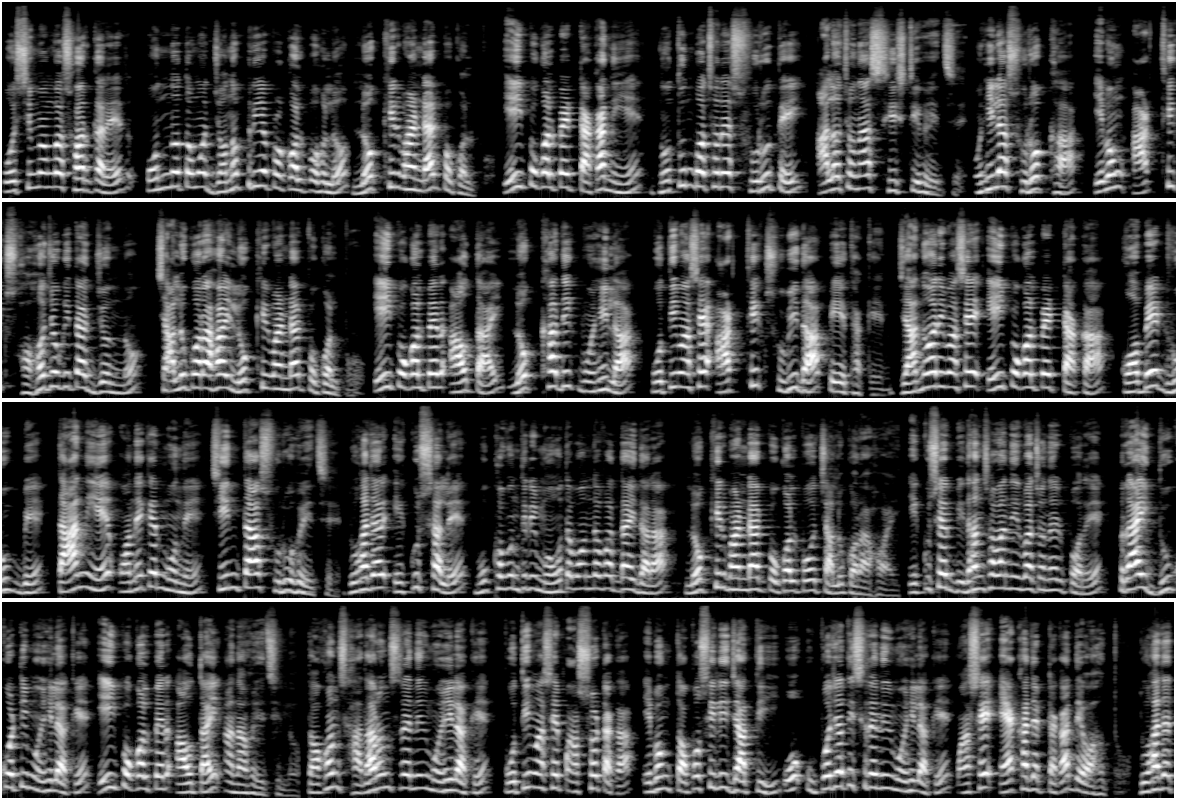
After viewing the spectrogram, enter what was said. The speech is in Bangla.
পশ্চিমবঙ্গ সরকারের অন্যতম জনপ্রিয় প্রকল্প হল লক্ষ্মীর ভাণ্ডার প্রকল্প। এই প্রকল্পের টাকা নিয়ে নতুন বছরের শুরুতেই আলোচনার সৃষ্টি হয়েছে। মহিলা সুরক্ষা এবং আর্থিক সহযোগিতার জন্য চালু করা হয় লক্ষ্মীর ভাণ্ডার প্রকল্প। এই প্রকল্পের আওতায় লক্ষাধিক মহিলা প্রতি মাসে আর্থিক সুবিধা পেয়ে থাকেন। জানুয়ারি মাসে এই প্রকল্পের টাকা কবে ঢুকবে তা নিয়ে অনেকের মনে চিন্তা শুরু হয়েছে। দু হাজার একুশ সালে মুখ্যমন্ত্রী মমতা বন্দ্যোপাধ্যায় দ্বারা লক্ষ্মীর ভাণ্ডার প্রকল্প চালু করা হয়। একুশের বিধানসভা নির্বাচনের পরে প্রায় দু কোটি মহিলাকে এই প্রকল্পের আওতায় আনা হয়েছিল। তখন সাধারণ শ্রেণির মহিলাকে প্রতি মাসে পাঁচশো টাকা এবং তপশিলি জাতি ও উপজাতি শ্রেণির মহিলাকে মাসে এক হাজার টাকা দেওয়া হতো। দু হাজার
